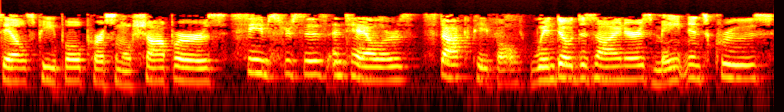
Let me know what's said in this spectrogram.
Salespeople, personal shoppers, seamstresses and tailors, stock people, window designers, maintenance crews,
